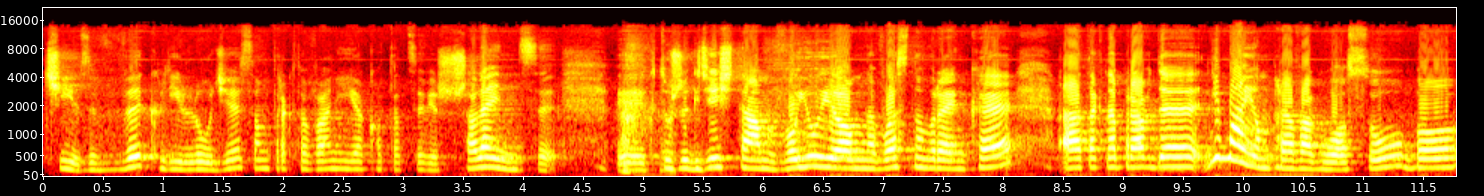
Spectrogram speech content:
ci zwykli ludzie są traktowani jako tacy, wiesz, szaleńcy, y, którzy gdzieś tam wojują na własną rękę, a tak naprawdę nie mają prawa głosu, bo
